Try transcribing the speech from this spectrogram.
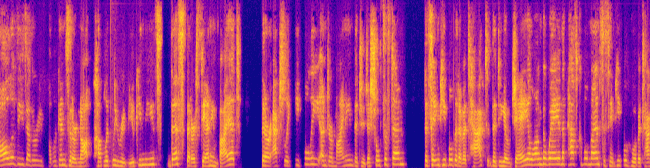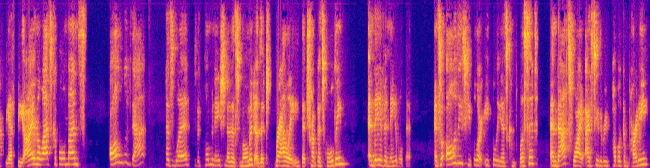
all of these other Republicans that are not publicly rebuking these this, that are standing by it, that are actually equally undermining the judicial system, the same people that have attacked the DOJ along the way in the past couple months, the same people who have attacked the FBI in the last couple of months, all of that has led to the culmination of this moment of the t- rally that Trump is holding, and they have enabled it. And so all of these people are equally as complicit. And that's why I see the Republican Party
